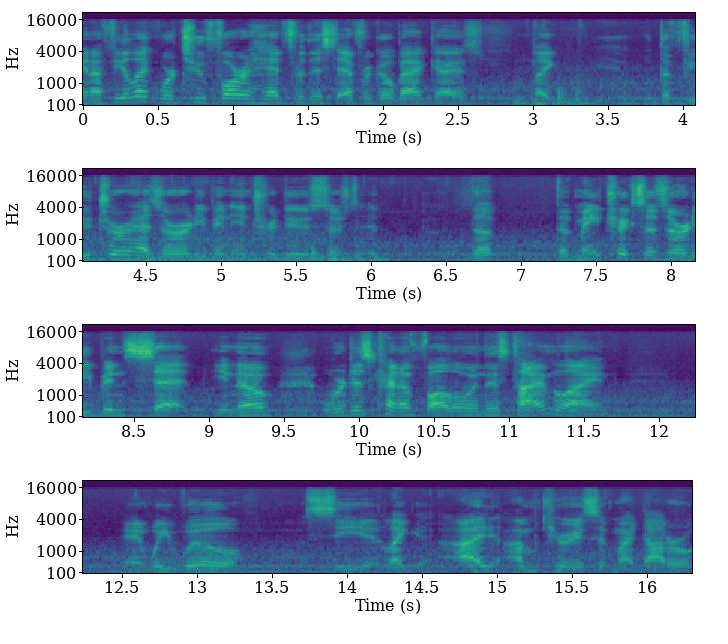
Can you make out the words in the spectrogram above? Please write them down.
And I feel like we're too far ahead for this to ever go back, guys. Like the future has already been introduced. There's the the matrix has already been set, you know? We're just kind of following this timeline. And we will see it. Like I I'm curious if my daughter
